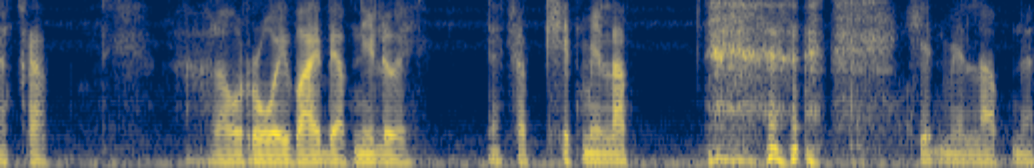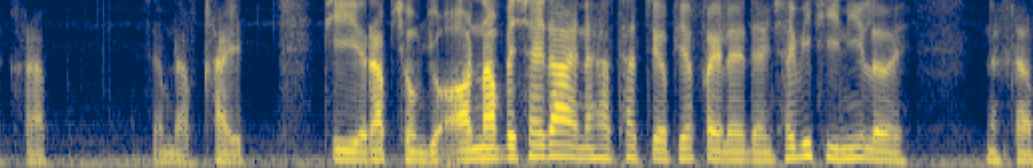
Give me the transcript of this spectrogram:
นะครับ เราโรยไว้แบบนี้เลยนะครับเคล็ดไม่ลับเคล็ดไม่ลับนะครับสำหรับใครที่รับชมอยู่เอานำไปใช้ได้นะครับ ถ้าเจอเพี้ยไฟลายแดงใช้วิธีนี้เลยนะครับ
